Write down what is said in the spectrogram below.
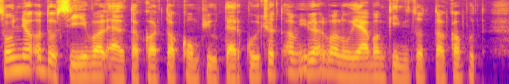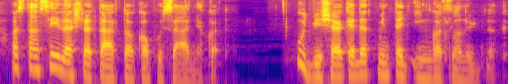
Szonya a dossziéval eltakarta a kompjúterkulcsot, amivel valójában kinyitotta a kaput, aztán szélesre tárta a kapuszárnyakat. Úgy viselkedett, mint egy ingatlan ügynök.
